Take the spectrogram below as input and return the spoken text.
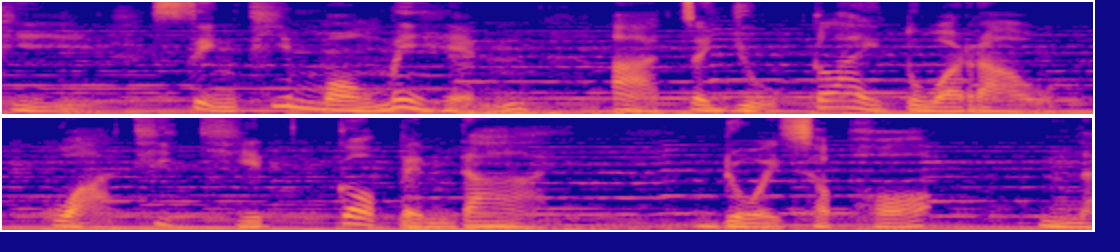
ทีสิ่งที่มองไม่เห็นอาจจะอยู่ใกล้ตัวเรากว่าที่คิดก็เป็นได้ โดยเฉพาะใน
